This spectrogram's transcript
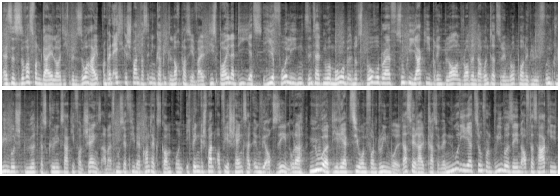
Es ist sowas von geil, Leute. Ich bin so hyped und bin echt gespannt, was in dem Kapitel noch passiert, weil die Spoiler, die jetzt hier vorliegen, sind halt nur Momo benutzt Borobreath, Sukiyaki bringt Law und Robin darunter zu dem Road Pornoglyph und Green Bull spürt das Königshaki von Shanks. Aber es muss ja viel mehr Kontext kommen und ich bin gespannt, ob wir Shanks halt irgendwie auch sehen oder nur die Reaktion von Green Bull. Das wäre halt krass, wenn wir nur die Reaktion von Green Bull sehen auf das Haki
